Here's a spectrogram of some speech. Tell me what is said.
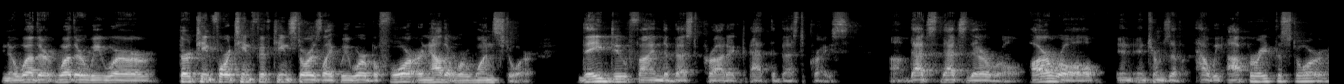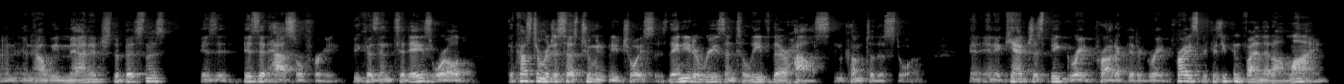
you know whether whether we were 13 14 15 stores like we were before or now that we're one store they do find the best product at the best price um, that's that's their role. Our role in, in terms of how we operate the store and, and how we manage the business is it is it hassle free? Because in today's world, the customer just has too many choices. They need a reason to leave their house and come to the store. And, and it can't just be great product at a great price because you can find that online.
